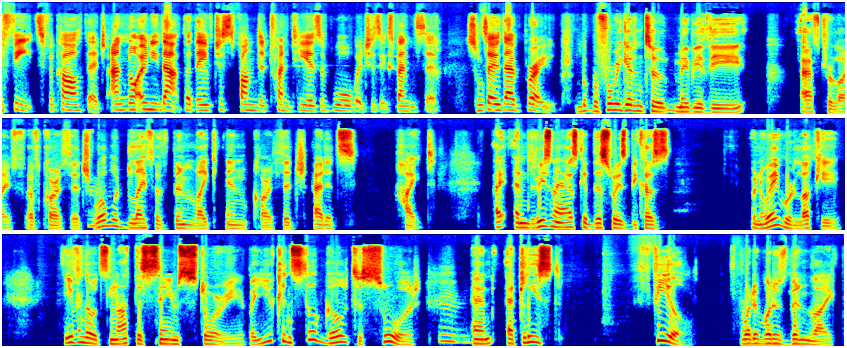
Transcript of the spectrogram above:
defeat for Carthage. And not only that, but they've just funded 20 years of war, which is expensive. So- So, they're broke. But before we get into maybe the afterlife of Carthage, what would life have been like in Carthage at its height? I, and the reason I ask it this way is because, in a way, we're lucky, even though it's not the same story, but you can still go to Sur Mm. and at least feel what it would have been like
